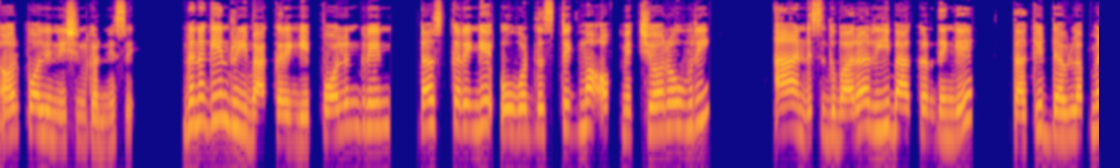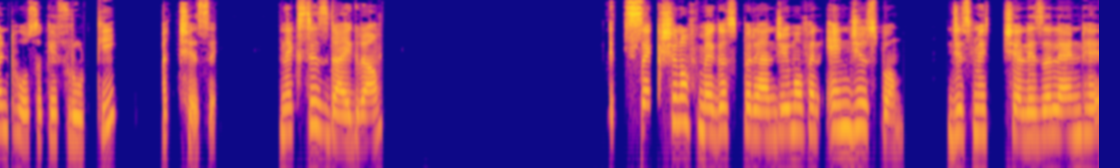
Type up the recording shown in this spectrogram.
और पॉलिनेशन करने से। देन अगेन रीबैक करेंगे। पॉलन ग्रेन डस्ट करेंगे over the stigma of mature ovary and इसे दोबारा रीबैक कर देंगे ताकि डेवलपमेंट हो सके फ्रूट की अच्छे से। Next is diagram its section of megasporangium of an angiosperm जिसमें चेलेजा लैंड है।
